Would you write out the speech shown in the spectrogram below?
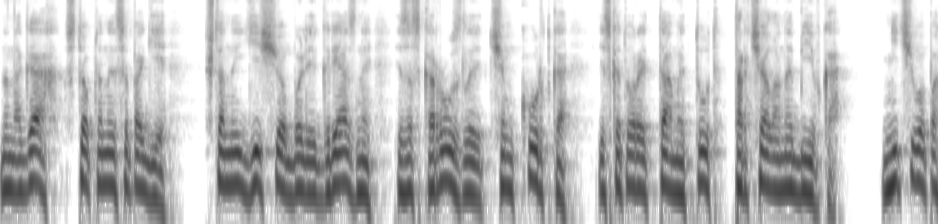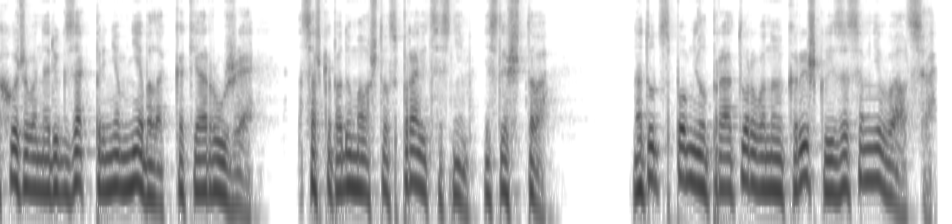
На ногах стоптанные сапоги. Штаны еще более грязные и заскорузлые, чем куртка, из которой там и тут торчала набивка. Ничего похожего на рюкзак при нем не было, как и оружие. Сашка подумал, что справится с ним, если что. Но тут вспомнил про оторванную крышку и засомневался.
